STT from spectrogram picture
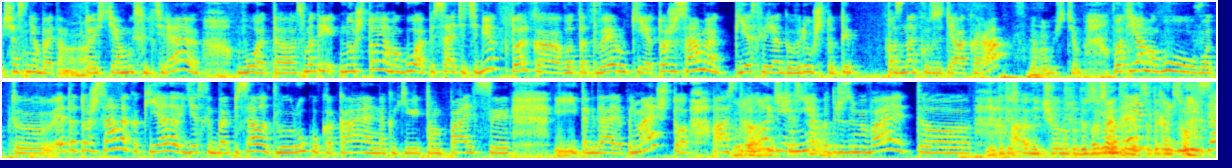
сейчас не об этом, Ага. то есть я мысль теряю, вот, смотри, но что я могу описать о тебе только вот о твоей руке? То же самое, если я говорю, что ты по знаку зодиака рак, Допустим, вот я могу вот э, это то же самое, как я, если бы описала твою руку, какая она, какие там пальцы и так далее, понимаешь, что астрология не естественно. подразумевает э, Я пытаюсь А, что она вот подразумевает в да, конце это концов. нельзя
